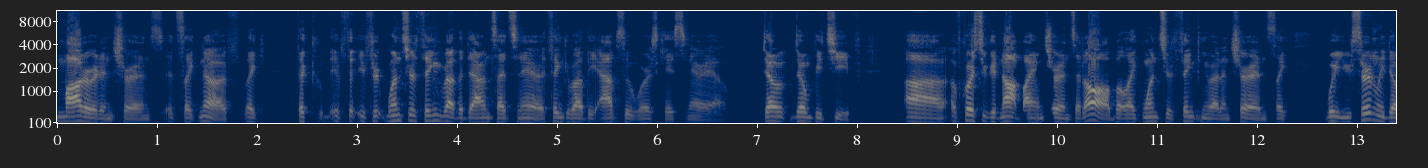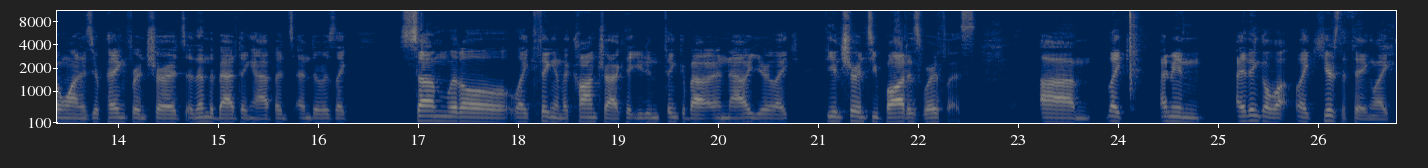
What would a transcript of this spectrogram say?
moderate insurance it's like no if like the if the, if you're once you're thinking about the downside scenario think about the absolute worst case scenario don't don't be cheap uh, of course, you could not buy insurance at all, but like once you're thinking about insurance, like what you certainly don't want is you're paying for insurance and then the bad thing happens and there was like some little like thing in the contract that you didn't think about and now you're like the insurance you bought is worthless. Um, like I mean, I think a lot. Like here's the thing, like,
